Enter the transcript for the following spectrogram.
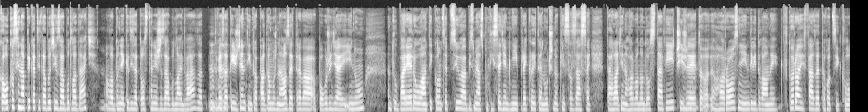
koľko si napríklad tie tabletiek zabudla dať, mm. lebo niekedy sa to stane, že zabudla aj dva, za, mm-hmm. dve za týždeň, týmto pádom už naozaj treba použiť aj inú tú bariérovú antikoncepciu, aby sme aspoň tých 7 dní prekli ten účinok, kým sa zase tá hladina hormónov dostaví. Čiže mm-hmm. je to hrozne individuálne, v ktorej fáze toho cyklu.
